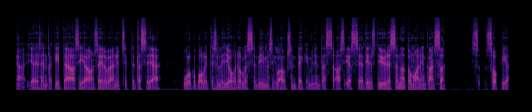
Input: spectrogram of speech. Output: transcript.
ja, ja sen takia tämä asia on selvää. Nyt sitten tässä jää ulkopoliittiselle johdolle se viimesilauksen tekeminen tässä asiassa ja tietysti yhdessä NATO-maiden kanssa sopia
